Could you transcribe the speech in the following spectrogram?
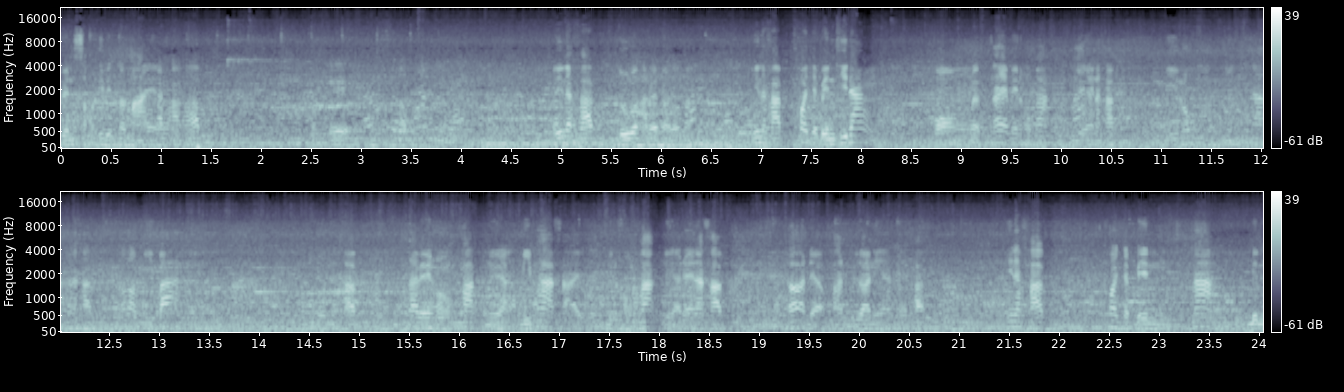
เป็นเสาที่เป็นต้นไม้นะครับโอเค นี่นะครับ ดูหันไปฝั่งนู้นครับนี่นะครับก็จะเป็นที่นั่งของแบบน่าจะเป็นของภาคเหนือนะครับ มีร่มมีที่นั่งนะครับแล้วก็มีบ้านข้างบนนะครับถ้าเป็นของภาคเหนือ มีผ้าขายเป็นของภาคเหนือด้วยนะครับก็เดี๋ยวผ่านไปตอนนี้นะครับ นี่นะครับก็จะเป็นหน้าเป็น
